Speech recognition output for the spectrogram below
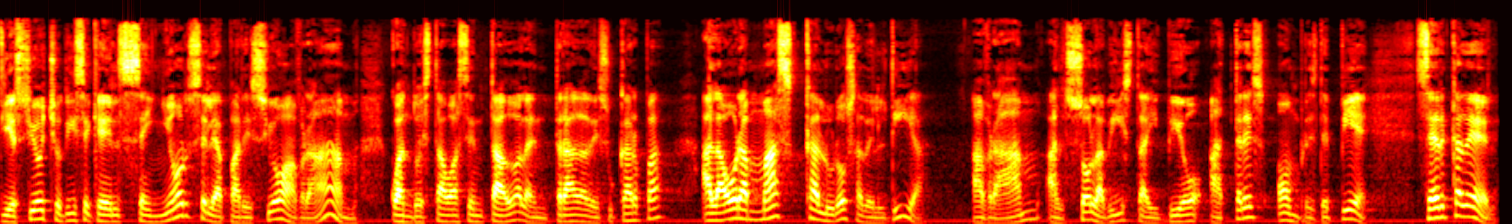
18 dice que el Señor se le apareció a Abraham cuando estaba sentado a la entrada de su carpa a la hora más calurosa del día. Abraham alzó la vista y vio a tres hombres de pie cerca de él.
